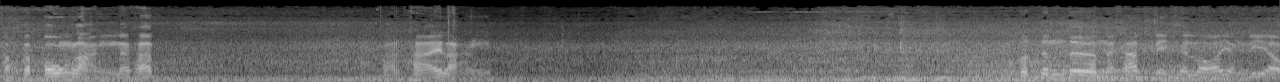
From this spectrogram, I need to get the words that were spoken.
ฝากระโปรงหลังนะครับ ฝาท้ายหลัง รถเดิมๆนะครับเศษแค่ล้ออย่างเดียว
